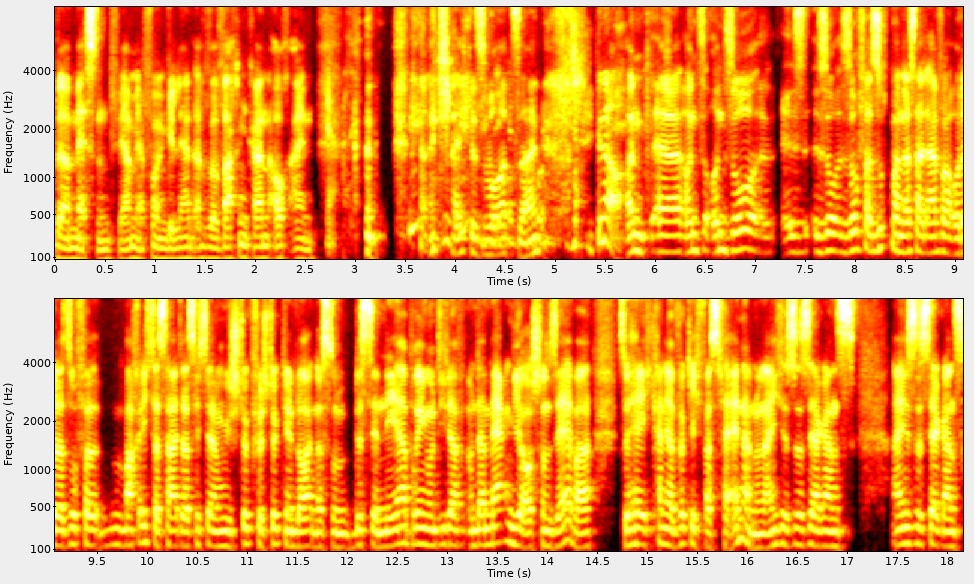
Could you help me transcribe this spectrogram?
oder messen. Wir haben ja vorhin gelernt, aber überwachen kann auch ein, ja. ein schlechtes Wort sein. Genau. Und, äh, und, und so, so, so versucht man das halt einfach, oder so mache ich das halt, dass ich dann irgendwie Stück für Stück den Leuten das so ein bisschen näher bringe und die da, und dann merken die auch schon selber, so, hey, ich kann ja wirklich was verändern. Und eigentlich ist es ja ganz, eigentlich ist es ja ganz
